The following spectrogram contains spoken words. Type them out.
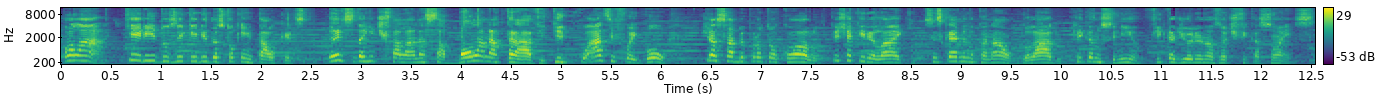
Olá, queridos e queridas Tolkien Talkers! Antes da gente falar nessa bola na trave que quase foi gol, já sabe o protocolo, deixa aquele like, se inscreve no canal do lado, clica no sininho, fica de olho nas notificações.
